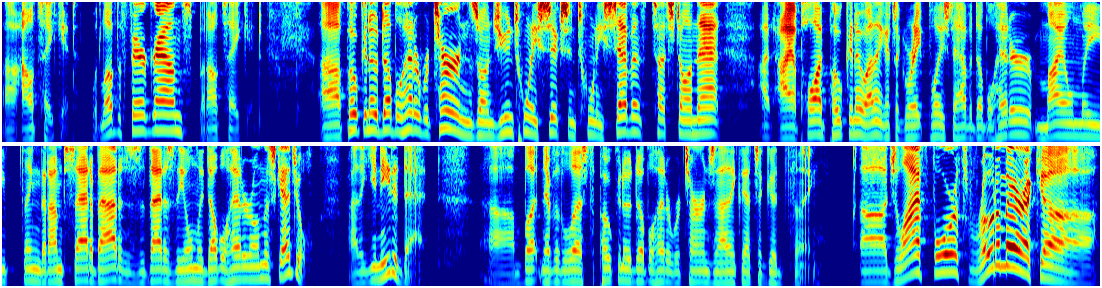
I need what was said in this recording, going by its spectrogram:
Uh, I'll take it. Would love the fairgrounds, but I'll take it. Uh, Pocono doubleheader returns on June 26th and 27th. Touched on that. I, I, applaud Pocono. I think it's a great place to have a doubleheader. My only thing that I'm sad about is that that is the only doubleheader on the schedule. I think you needed that. Uh, but nevertheless, the Pocono doubleheader returns, and I think that's a good thing. Uh, July 4th, Road America.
